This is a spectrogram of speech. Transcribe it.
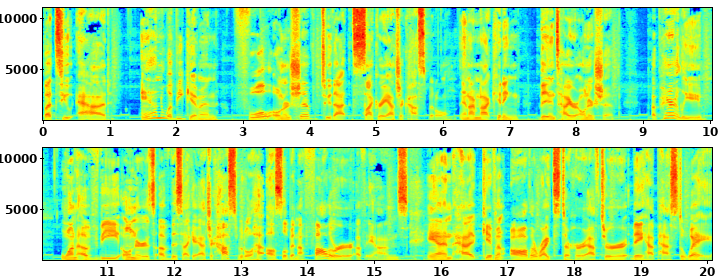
But to add, Anne would be given full ownership to that psychiatric hospital. And I'm not kidding, the entire ownership. Apparently, one of the owners of the psychiatric hospital had also been a follower of Anne's and had given all the rights to her after they had passed away.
